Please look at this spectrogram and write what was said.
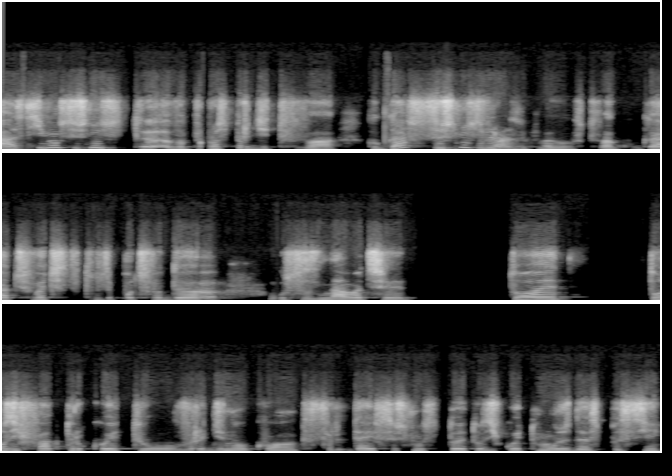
Аз имам всъщност въпрос преди това. Кога всъщност влязохме в това? Кога човечеството започва да осъзнава, че той е този фактор, който вреди на околната среда и всъщност той е този, който може да я спаси?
